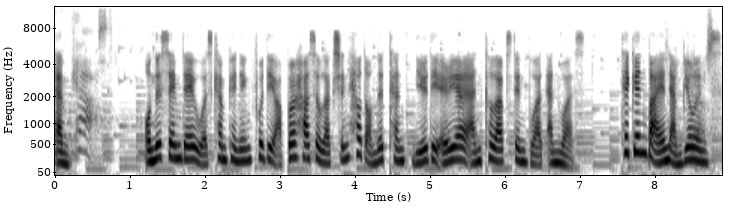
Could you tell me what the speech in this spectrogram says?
am. On the same day was campaigning for the upper house election held on the 10th near the area and collapsed in blood and was taken by an ambulance.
